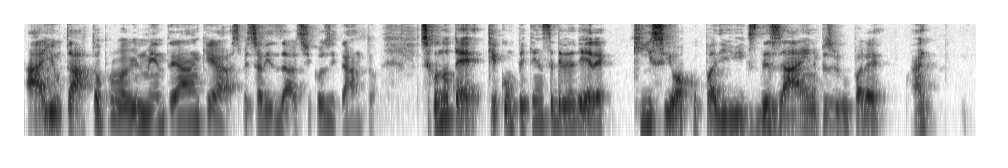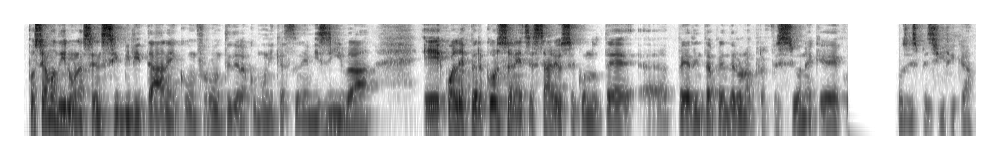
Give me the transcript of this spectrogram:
ha aiutato probabilmente anche a specializzarci così tanto. Secondo te che competenze deve avere chi si occupa di UX design per sviluppare anche possiamo dire una sensibilità nei confronti della comunicazione visiva e quale percorso è necessario secondo te eh, per intraprendere una professione che è così specifica?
